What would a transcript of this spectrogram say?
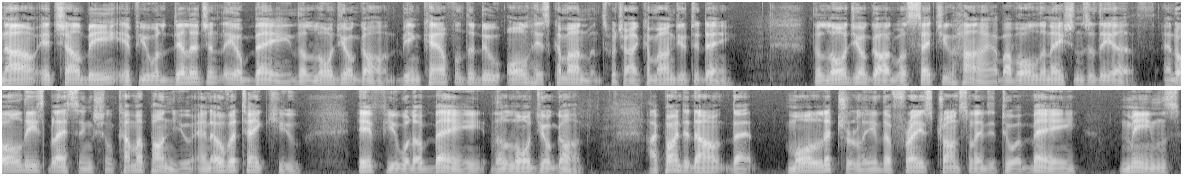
Now it shall be, if you will diligently obey the Lord your God, being careful to do all his commandments which I command you today, the Lord your God will set you high above all the nations of the earth, and all these blessings shall come upon you and overtake you, if you will obey the Lord your God. I pointed out that more literally the phrase translated to obey means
